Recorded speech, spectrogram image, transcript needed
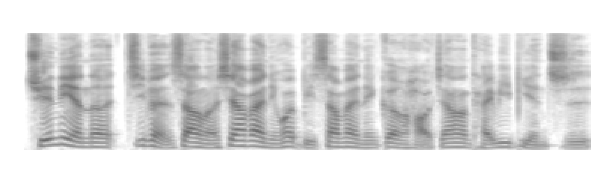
全年呢基本上呢下半年会比上半年更好，加上台币贬值。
